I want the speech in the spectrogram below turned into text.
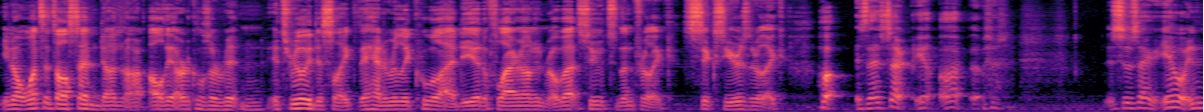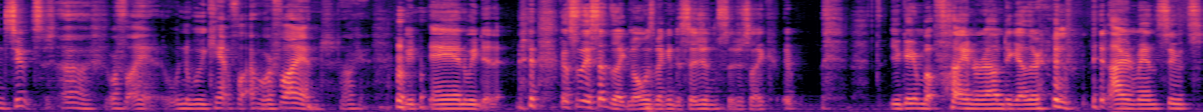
you know, once it's all said and done, uh, all the articles are written. It's really just like they had a really cool idea to fly around in robot suits, and then for like six years they're like, huh, "Is that? Yeah, uh, this is like, yo, in suits, uh, we're flying. We can't fly. We're flying. Okay, we, and we did it. That's what they said. Like no one was making decisions. So just like it, you gave them up flying around together in, in Iron Man suits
